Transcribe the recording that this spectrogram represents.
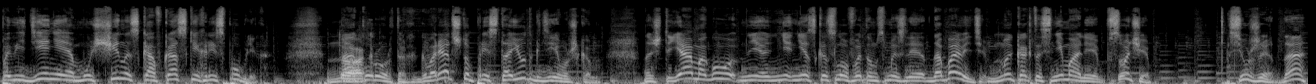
поведение мужчин из Кавказских республик. На Так. курортах. Говорят, что пристают к девушкам. Значит, я могу не- не- несколько слов в этом смысле добавить. Мы как-то снимали в Сочи сюжет, да,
